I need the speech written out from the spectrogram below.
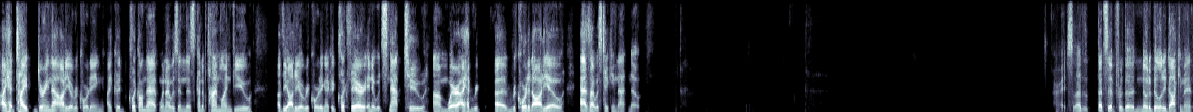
I had typed during that audio recording, I could click on that when I was in this kind of timeline view of the audio recording. I could click there and it would snap to um, where I had re uh, recorded audio as I was taking that note. All right, so that, that's it for the notability document.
